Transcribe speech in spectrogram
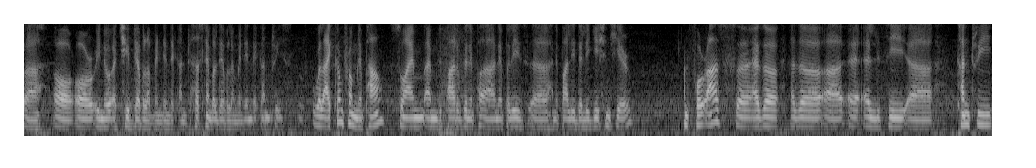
uh, or, or, you know achieve development in the country, sustainable development in the countries. Well, I come from Nepal, so I'm, I'm the part of the Nepal, uh, Nepalese uh, Nepali delegation here. And for us, uh, as a as a LDC country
